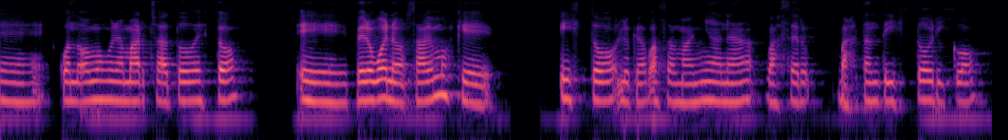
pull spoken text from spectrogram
eh, cuando vamos a una marcha, todo esto. Eh, pero bueno, sabemos que esto, lo que va a pasar mañana, va a ser bastante histórico,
